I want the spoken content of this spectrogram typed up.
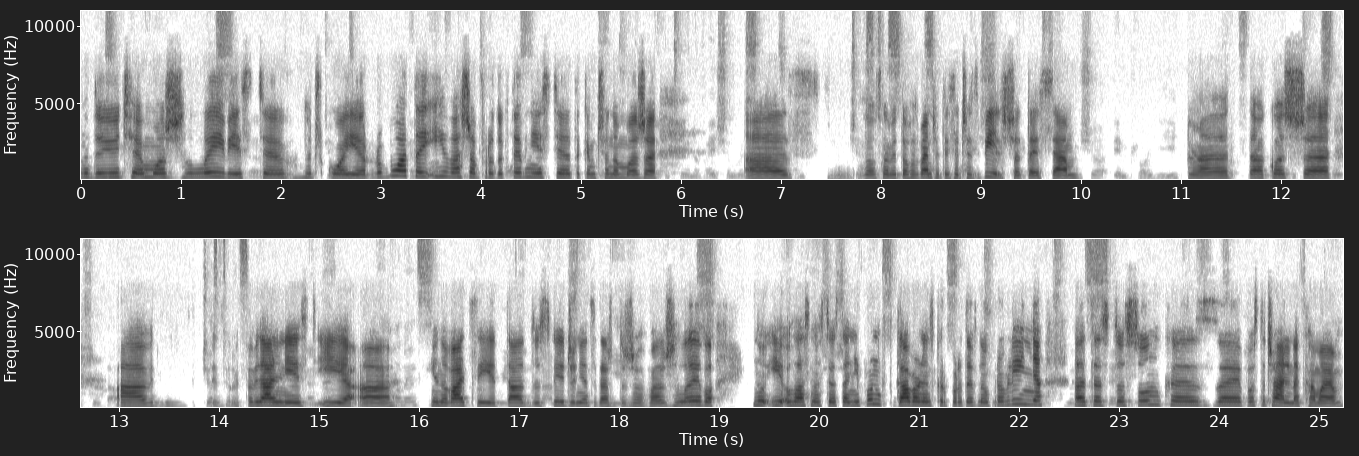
надають можливість гнучкої роботи, і ваша продуктивність таким чином може на основі того зменшитися чи збільшитися. Також відповідальність і а, інновації та дослідження це теж дуже важливо. Ну і власне це останній пункт governance, корпоративне управління. а Це стосунки з постачальниками.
